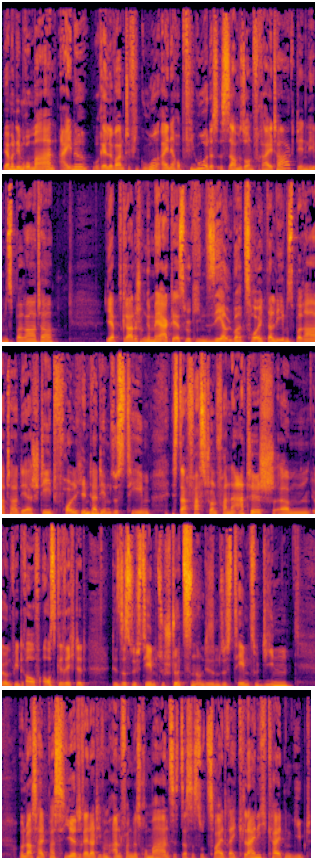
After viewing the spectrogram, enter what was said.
Wir haben in dem Roman eine relevante Figur, eine Hauptfigur, das ist Samson Freitag, den Lebensberater, Ihr habt gerade schon gemerkt, er ist wirklich ein sehr überzeugter Lebensberater, der steht voll hinter dem System, ist da fast schon fanatisch ähm, irgendwie drauf ausgerichtet, dieses System zu stützen und diesem System zu dienen. Und was halt passiert, relativ am Anfang des Romans, ist, dass es so zwei, drei Kleinigkeiten gibt,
